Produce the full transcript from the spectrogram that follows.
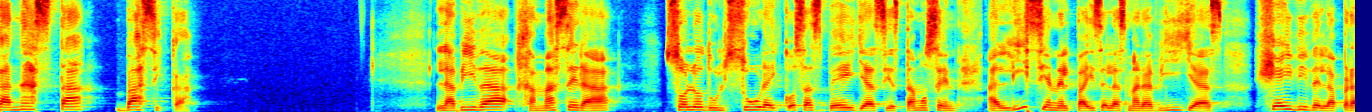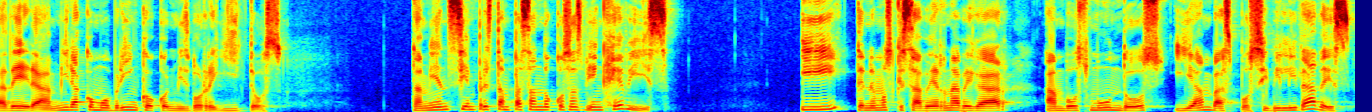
canasta básica. La vida jamás será solo dulzura y cosas bellas y estamos en Alicia en el País de las Maravillas, Heidi de la Pradera, mira cómo brinco con mis borreguitos. También siempre están pasando cosas bien heavies. Y tenemos que saber navegar ambos mundos y ambas posibilidades.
